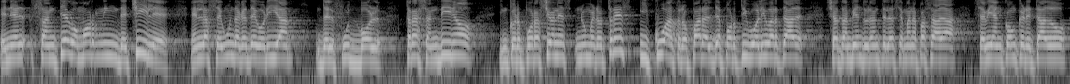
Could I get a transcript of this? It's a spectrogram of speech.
en el Santiago Morning de Chile, en la segunda categoría del fútbol trasandino. Incorporaciones número 3 y 4 para el Deportivo Libertad. Ya también durante la semana pasada se habían concretado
